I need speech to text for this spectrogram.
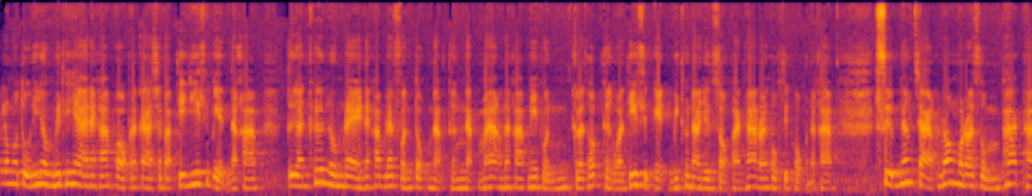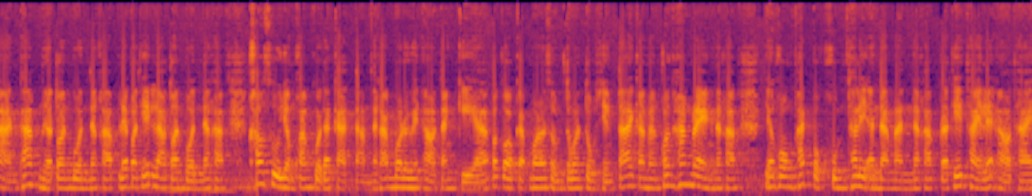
กรมอุตุนิยมวิทยานะครับออกประกาศฉบับที่ 21 นะครับ เตือนคลื่นลมแรงนะครับ และฝนตกหนักถึงหนักมากนะครับ มีผลกระทบถึงวันที่ 11 มิถุนายน 2566 นะครับ สืบเนื่องจากร่องมรสุมพาดผ่านภาคเหนือตอนบนนะครับ และประเทศลาวตอนบนนะครับ เข้าสู่หย่อมความกดอากาศต่ำนะครับ บริเวณอ่าวตังเกีย ประกอบกับมรสุมตะวันตกเฉียงใต้กำลังค่อนข้างแรงนะครับ ยังคงพัดปกคลุมทะเลอันดามันนะครับ ประเทศไทยและอ่าวไทย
